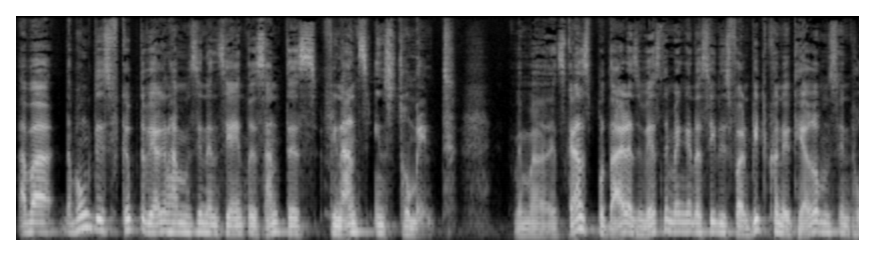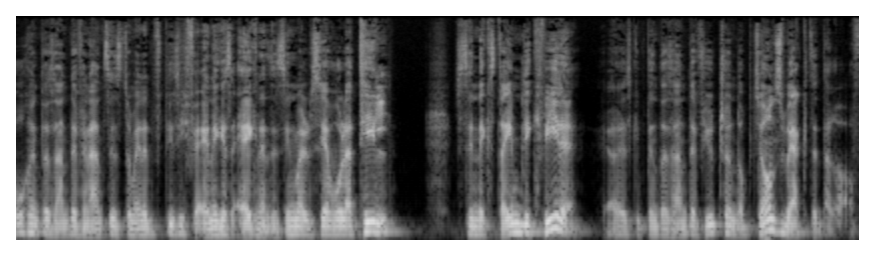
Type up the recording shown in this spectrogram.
Aber der Punkt ist, Kryptowährungen haben, sind ein sehr interessantes Finanzinstrument. Wenn man jetzt ganz brutal als Investmentbanker das sieht, ist vor allem Bitcoin, Ethereum sind hochinteressante Finanzinstrumente, die sich für einiges eignen. Sie sind mal sehr volatil. Sie sind extrem liquide. Ja, es gibt interessante Future- und Optionsmärkte darauf.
